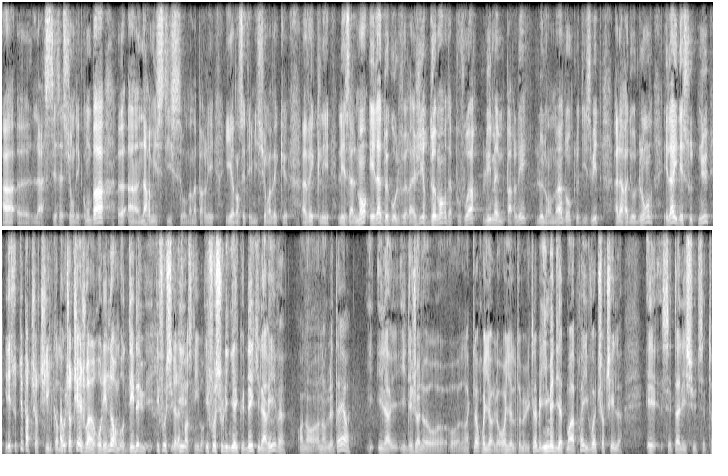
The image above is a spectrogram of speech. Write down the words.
à euh, la cessation des combats, euh, à un armistice, on en a parlé hier dans cette émission avec, euh, avec les, les, Allemands, et là De Gaulle veut réagir, demande à pouvoir lui-même parler le lendemain, donc le 18, à la radio de Londres, et là il est soutenu, il est soutenu par Churchill quand même. Ah Churchill a joué un rôle énorme au début il faut, de la France libre. Il faut souligner que dès qu'il arrive en, en Angleterre, il, a, il, déjeune au, dans un club, le Royal Automobile Club, et immédiatement après, il voit Churchill. Et c'est à l'issue de cette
